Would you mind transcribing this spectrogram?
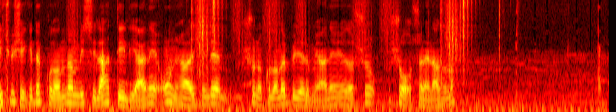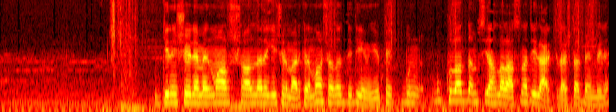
hiçbir şekilde kullandığım bir silah değil yani. Onun haricinde şunu kullanabilirim yani ya da şu şu olsun en azından. Gelin şöyle hemen marşallara geçelim arkadaşlar. Marşallar dediğim gibi pek bu, bu kullandığım silahlar aslında değil arkadaşlar. Ben böyle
